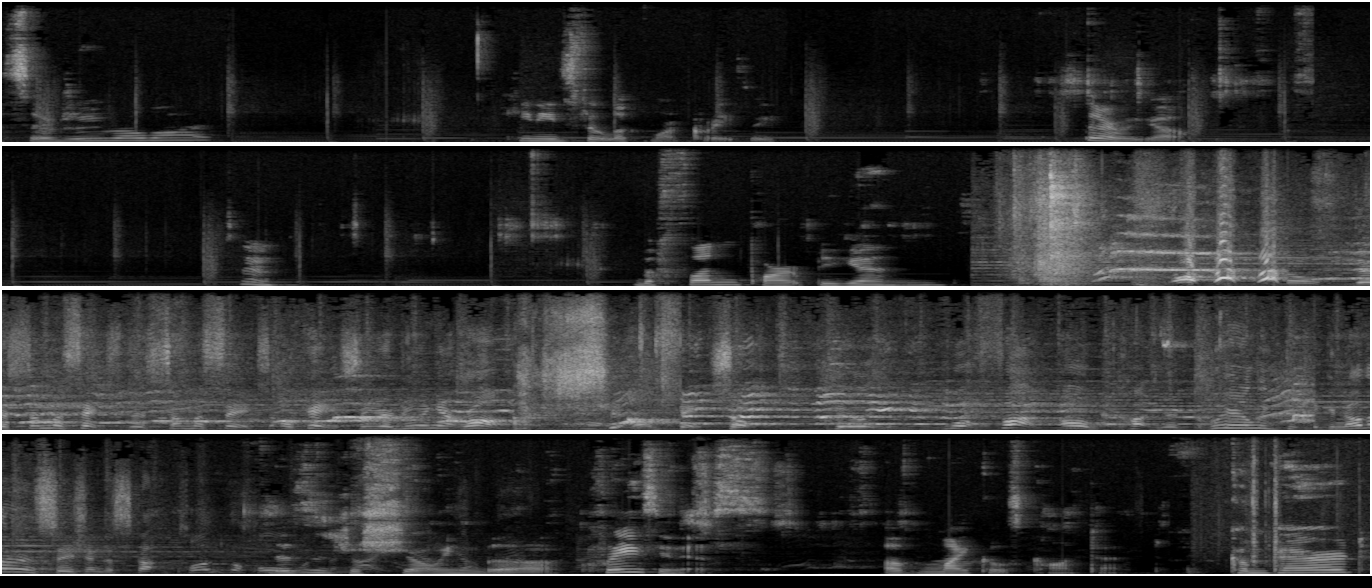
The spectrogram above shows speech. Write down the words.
surgery robot. He needs to look more crazy. There we go. Hmm. The fun part begins. So there's summer six, there's summer six. Okay, so you're doing it wrong. Oh, okay, so clearly, well, fuck. Oh, cut. You're clearly make another incision to stop. Plug the hole. This is just knife. showing the craziness of Michael's content. Compared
